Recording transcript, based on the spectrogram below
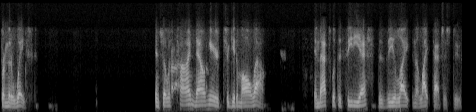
from their waste. And so it's time now here to get them all out. And that's what the CDS, the Zeolite, and the light patches do.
